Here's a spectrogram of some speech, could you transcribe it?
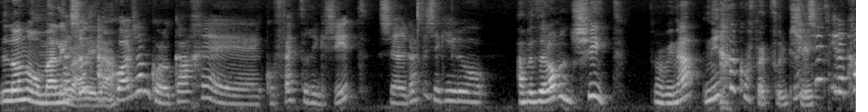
לא נורמלי פשוט בעלילה. הכל שם כל כך אה, קופץ רגשית, שהרגשתי שכאילו, אבל זה לא רגשית. את מבינה? ניחא קופץ רגשית. רגשית היא לקחה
